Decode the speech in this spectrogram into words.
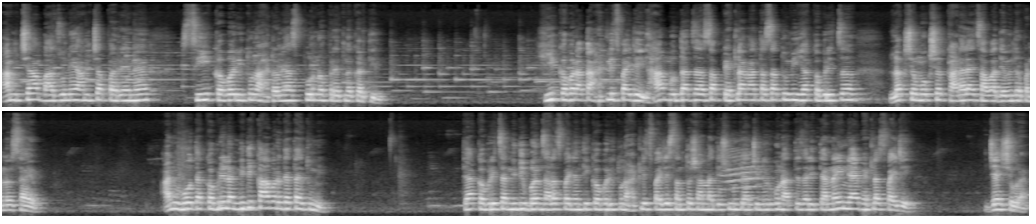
आमच्या बाजूने आमच्या पर्यायाने सी कबर इथून हटवण्यास पूर्ण प्रयत्न करतील. ही कबर आता हटलीच पाहिजे. हा मुद्दा जसा पेटला ना तसा तुम्ही ह्या कबरीचं लक्ष मोक्ष काढायलाच हवा देवेंद्र फडणवीस साहेब. आणि हो त्या कबरीला निधी का बरं देताय तुम्ही? त्या कबरीचा निधी बंद झालाच पाहिजे आणि ती कबर इथून हटलीच पाहिजे. संतोष अण्णा देशमुख यांची निर्गुण हत्या झाली त्यांनाही न्याय भेटलाच पाहिजे. जय शिवराय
